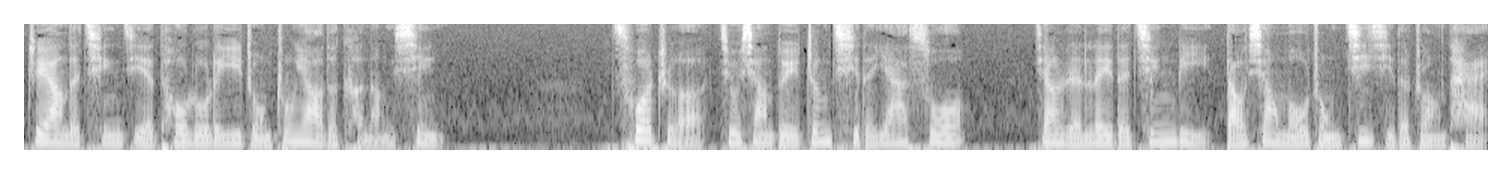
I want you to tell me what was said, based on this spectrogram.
这样的情节透露了一种重要的可能性：挫折就像对蒸汽的压缩，将人类的精力导向某种积极的状态。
